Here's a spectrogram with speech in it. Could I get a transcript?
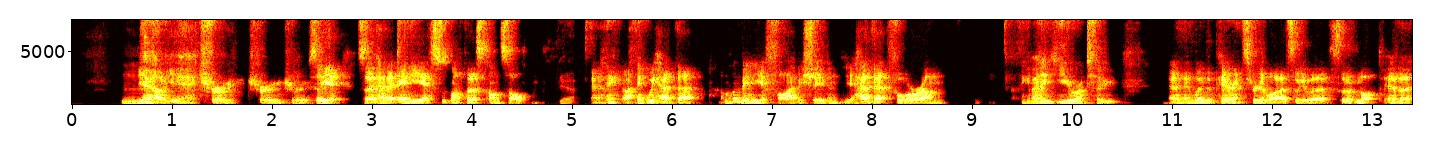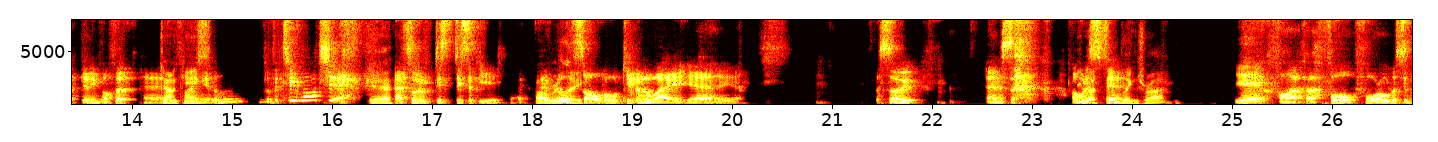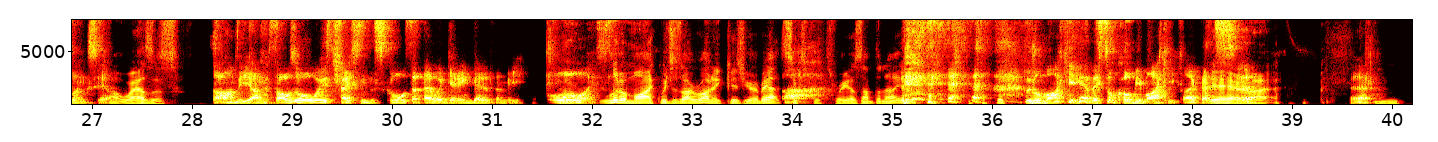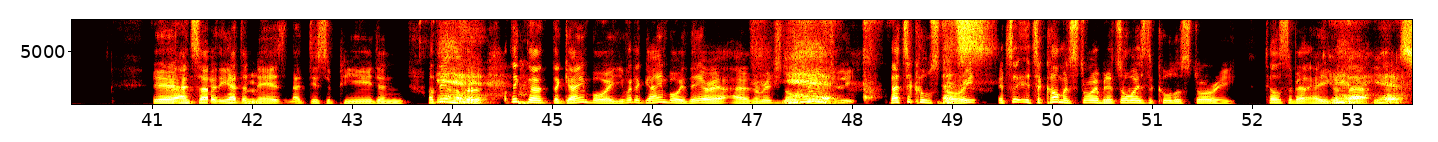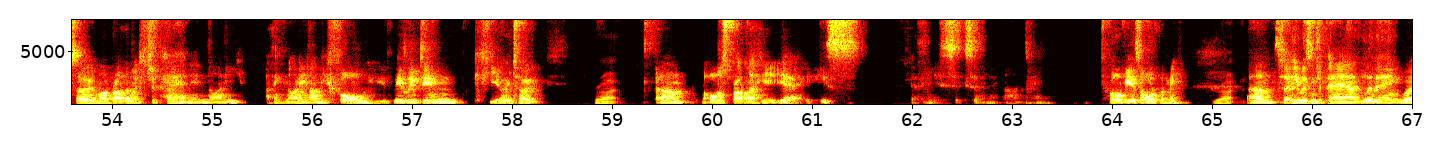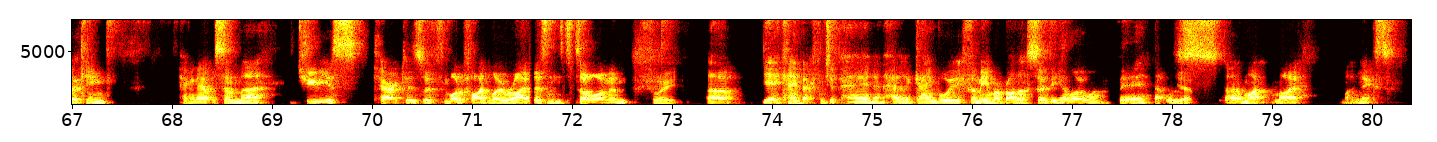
Mm. Yeah, oh, yeah, true, true, true. So yeah, so I had an NES was my first console. Yeah. and I think I think we had that. I might have been year five-ish even. You had that for um, I think about a year or two, and then when the parents realised we were sort of not ever getting off it and Junkies. playing it a little, bit too much, yeah, Yeah. that sort of just disappeared. Oh, that got really? Sold or given away? Yeah, yeah. yeah. So, and so I would have spent siblings, right? yeah five, uh, four, four older siblings. Yeah, Oh, wowzers. so I'm the youngest. I was always chasing the scores that they were getting better than me. Always. Little Mike, which is ironic because you're about six Ah. foot three or something, aren't you? Little Mikey, yeah, they still call me Mikey. Like that's yeah, uh, right. yeah. Mm. Yeah, and so you had the Mm. NES and that disappeared, and I think Yeah. Got, I think the, the Game Boy. You've got a Game Boy there, an original Yeah. DMG. That's a cool story. That's- It's a it's a common story, but it's always the coolest story. Tell us about how you got yeah, that. yeah. So my brother went to Japan in ninety, I think nineteen ninety four. We lived in Kyoto. Right. Um, my oldest brother, he yeah, he's I think he's six, seven, eight, nine, 10, 12 years older than me. Right. Um, so he was in Japan, living, working, hanging out with some uh, dubious characters with modified lowriders and so on. And Sweet. uh, yeah, came back from Japan and had a Game Boy for me and my brother. So the yellow one there, that was uh, my my my next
